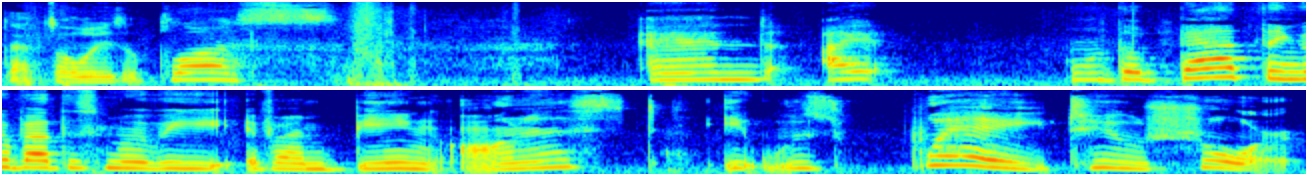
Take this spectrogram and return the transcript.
That's always a plus. And i the bad thing about this movie if i'm being honest it was way too short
